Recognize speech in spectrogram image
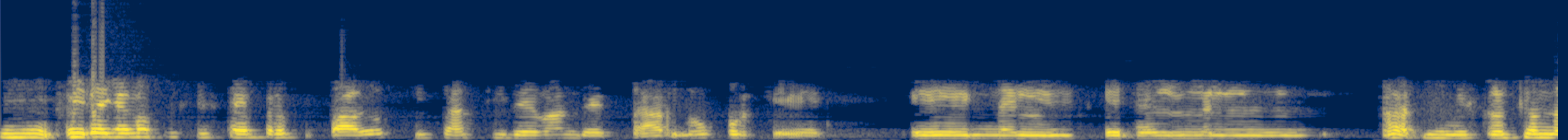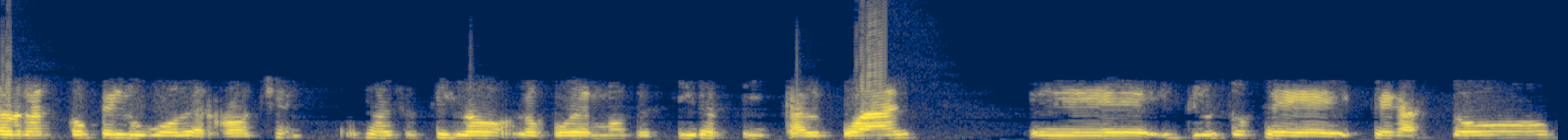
Mira, yo no sé si estén preocupados, quizás sí deban de estarlo, porque en el, en el administración de Orgascopel hubo derroche, o sea, eso sí lo, lo podemos decir así tal cual, eh, incluso se, se gastó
